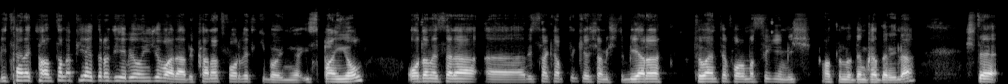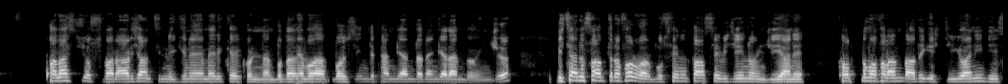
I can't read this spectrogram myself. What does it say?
Bir tane Cantala Piedra diye bir oyuncu var abi. Kanat forvet gibi oynuyor. İspanyol. O da mesela e, bir sakatlık yaşamıştı. Bir ara Twente forması giymiş hatırladığım kadarıyla. İşte Palacios var Arjantinli Güney Amerika ekolünden. Bu da Neva Boys Independiente'den gelen bir oyuncu. Bir tane santrafor var. Bu senin tam seveceğin oyuncu. Yani Tottenham'a falan da adı geçti. Ioannidis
